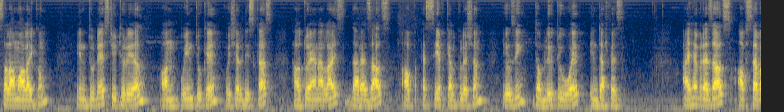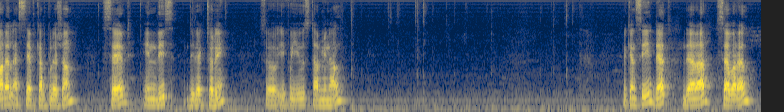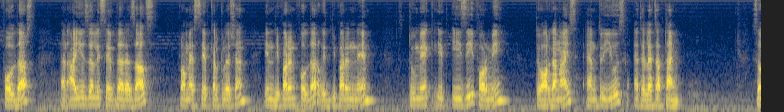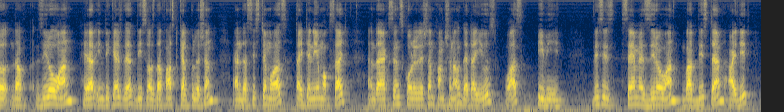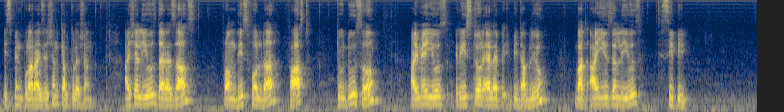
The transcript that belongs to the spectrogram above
Assalamu alaikum. In today's tutorial on WIEN2k, we shall discuss how to analyze the results of SCF calculation using w2web interface. I have results of several SCF calculation saved in this directory. So if we use terminal, you can see that there are several folders and I usually save the results from SCF calculation in different folder with different name to make it easy for me to organize and to use at a later time. So the 01 here indicates that this was the first calculation and the system was titanium oxide and the exchange correlation functional that I used was PBE. This is same as 01 but this time I did spin polarization calculation. I shall use the results from this folder first. To do so, I may use restore LAPW but I usually use CP.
